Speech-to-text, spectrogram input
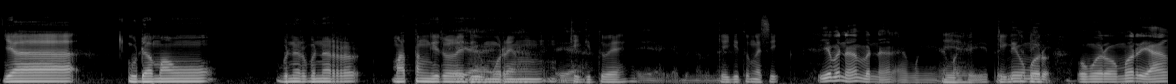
ya udah mau bener-bener matang gitu lah di Iya, umur iya, yang iya. kayak gitu ya Iya iya benar-benar. kayak gitu gak sih Iya benar benar emang emang Iya, kayak gitu. kayak Ini gitu umur deh. umur umur yang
